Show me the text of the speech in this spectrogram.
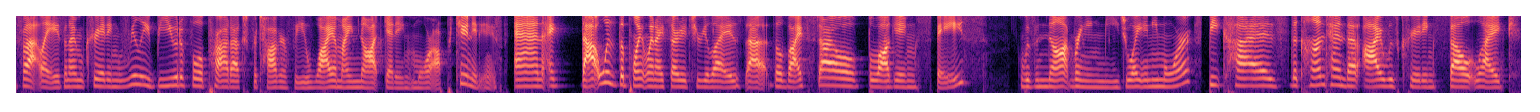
flat lays and I'm creating really beautiful product photography, why am I not getting more opportunities? And I that was the point when I started to realize that the lifestyle blogging space was not bringing me joy anymore because the content that I was creating felt like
